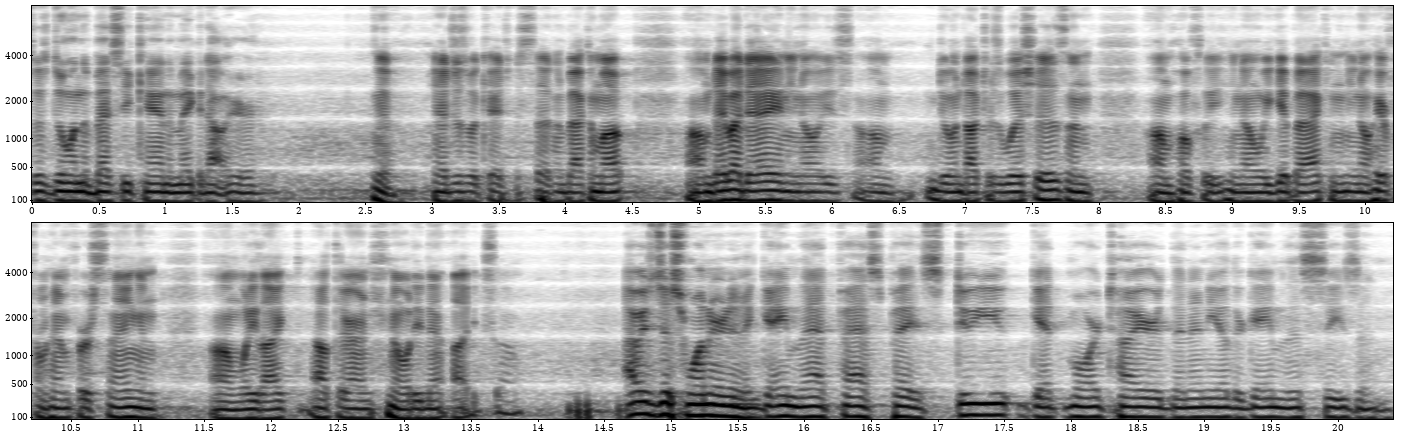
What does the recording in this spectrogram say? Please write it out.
just doing the best he can to make it out here. Yeah, yeah, just what Kate just said, and back him up um, day by day, and you know he's um, doing doctor's wishes, and um, hopefully you know we get back and you know hear from him first thing, and um, what he liked out there, and you know what he didn't like. So I was just wondering, in a game that fast-paced, do you get more tired than any other game this season?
